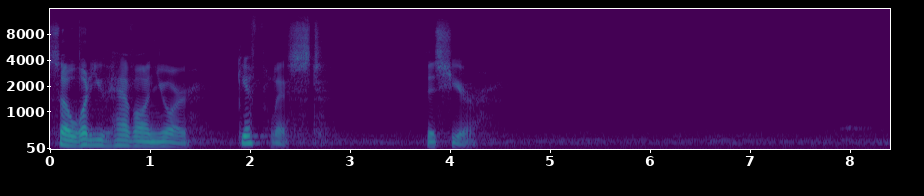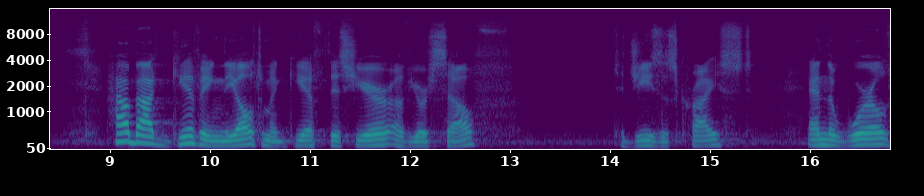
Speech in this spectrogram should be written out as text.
So, what do you have on your gift list this year? How about giving the ultimate gift this year of yourself to Jesus Christ and the world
